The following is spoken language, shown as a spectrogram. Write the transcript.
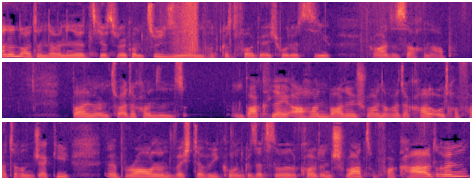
Hallo Leute und damit jetzt willkommen zu dieser neuen Podcast-Folge. Ich hole jetzt die gratis Sachen ab. Bei meinem zweiten Account sind Buckley, Ahorn, Barley, Schweinereiter Karl, Ultrafighterin Jackie, Brown und Wächter Rico und gesetzloser Colt in Schwarz und Karl drin.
